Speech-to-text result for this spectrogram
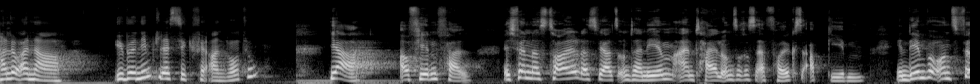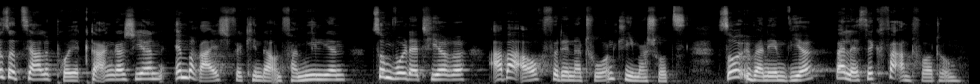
Hallo Anna, übernimmt Lässig Verantwortung? Ja, auf jeden Fall. Ich finde es toll, dass wir als Unternehmen einen Teil unseres Erfolgs abgeben, indem wir uns für soziale Projekte engagieren im Bereich für Kinder und Familien, zum Wohl der Tiere, aber auch für den Natur- und Klimaschutz. So übernehmen wir bei Lessig Verantwortung.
